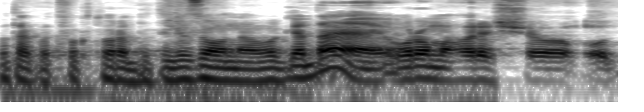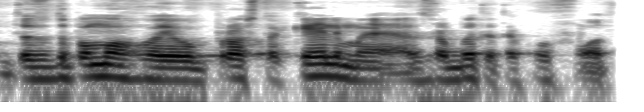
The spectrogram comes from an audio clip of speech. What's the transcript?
Отак от фактура деталізована виглядає. У Рома говорить, що от з допомогою просто кельми зробити таку от,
